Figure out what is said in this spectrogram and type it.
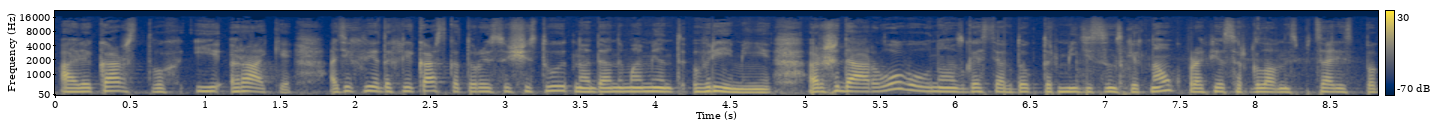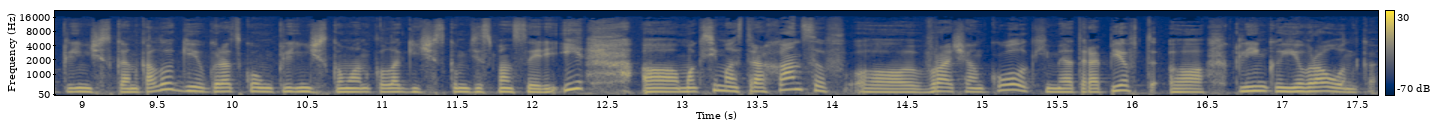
о лекарствах и раке, о тех видах лекарств, которые существуют на данный момент времени. Рашида Орлова у нас в гостях доктор медицинских наук, профессор, главный специалист по клинической онкологии в городском клиническом онкологическом диспансере. И э, Максим Астраханцев, э, врач-онколог, химиотерапевт, э, клиника Евроонка.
